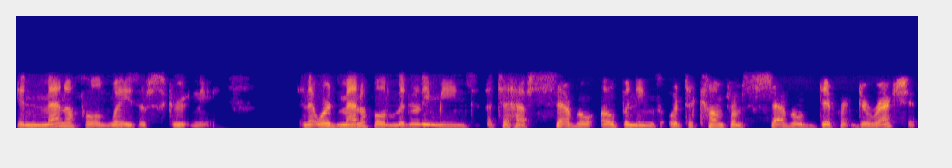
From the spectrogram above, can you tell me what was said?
in manifold ways of scrutiny. And that word manifold literally means to have several openings or to come from several different directions.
